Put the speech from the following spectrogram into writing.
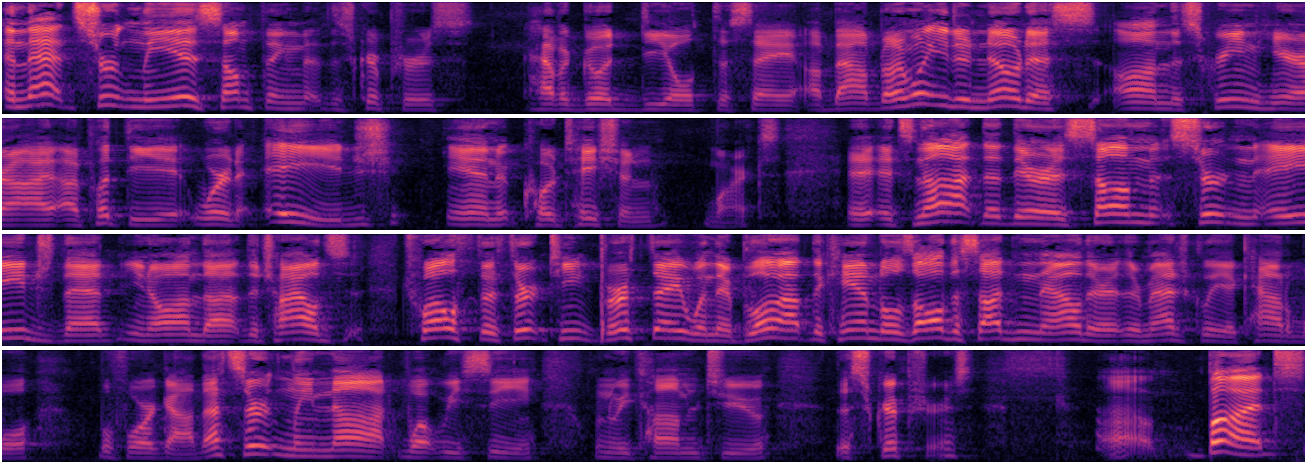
And that certainly is something that the scriptures have a good deal to say about. But I want you to notice on the screen here, I, I put the word age in quotation marks. It's not that there is some certain age that, you know, on the, the child's 12th or 13th birthday, when they blow out the candles, all of a sudden now they're, they're magically accountable before God. That's certainly not what we see when we come to the scriptures. Uh, but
